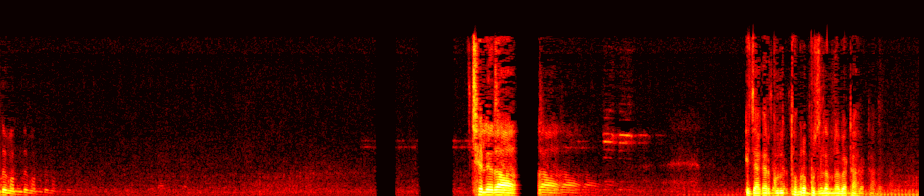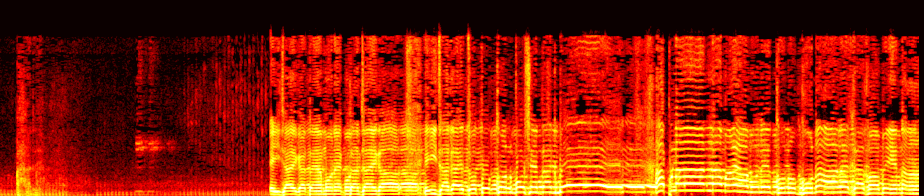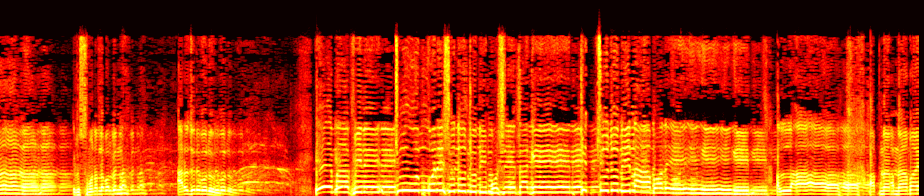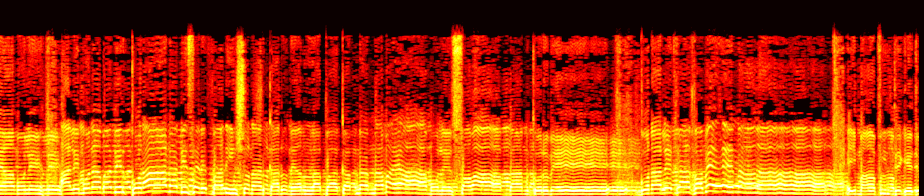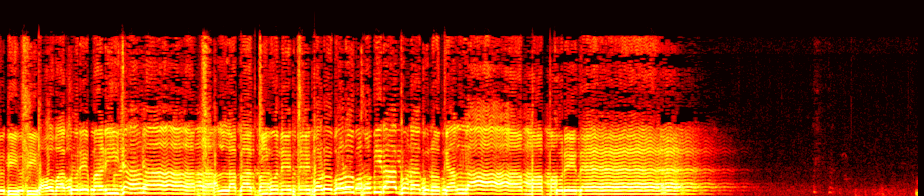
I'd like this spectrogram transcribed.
ছেলেরা, এই জায়গার গুরুত্ব আমরা বুঝলাম না বেটা। এই জায়গাটা এমন একটা জায়গা, এই জায়গায় যতক্ষণ বসে থাকবে, আপনার আমলে কোনো গুণা লেখা হবে না। একটু সুমন আল্লাহ বলবেন না? আরও জোরে বলুন। এ মাহফিলে চুপ করে শুধু যদি বসে বলে আল্লাহ, আপনার নামায় আমলে আলেমন আমাদের কোরআন, হাদিসের বাণী শোনার কারণে আল্লাহ পাক আপনার নামায় আমলে সওয়াব দান করবে। গোনা লেখা হবে না। এই মাহফিল থেকে যদি তওবা করে বাড়ি যান, আল্লাহ পাক জীবনের বড় বড় কবিরা গোনাগুলোকে আল্লাহ মাফ করে দেয়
